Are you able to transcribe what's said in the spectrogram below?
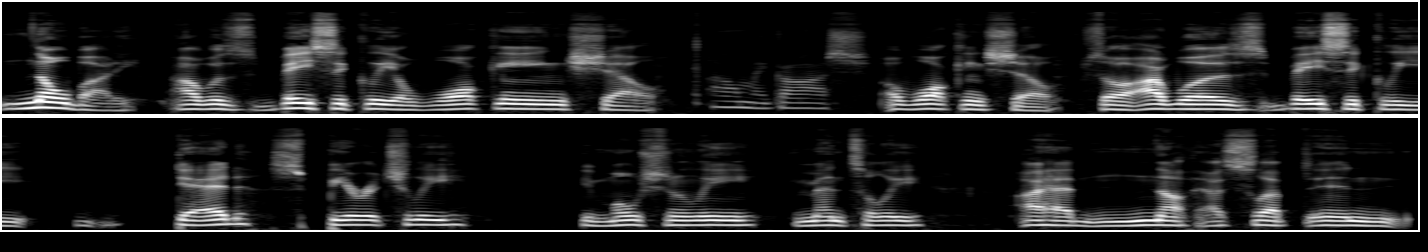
Nobody. I was basically a walking shell Oh my gosh. a walking shell. So I was basically dead spiritually, emotionally, mentally. I had nothing. I slept in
